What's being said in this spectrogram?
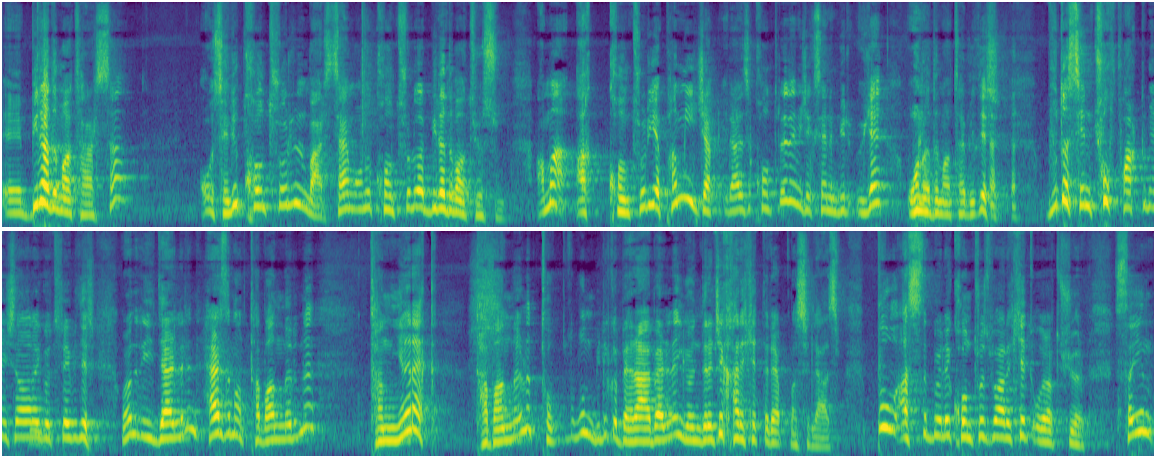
e, bir adım atarsa o senin kontrolün var. Sen onu kontrole bir adım atıyorsun. Ama kontrolü yapamayacak, iradesi kontrol edemeyecek senin bir üyen 10 adım atabilir. Bu da seni çok farklı mecralara götürebilir. O yüzden liderlerin her zaman tabanlarını tanıyarak tabanlarını toplumun birlik ve beraberliğine gönderecek hareketler yapması lazım. Bu aslında böyle kontrol bir hareket olarak düşünüyorum. Sayın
